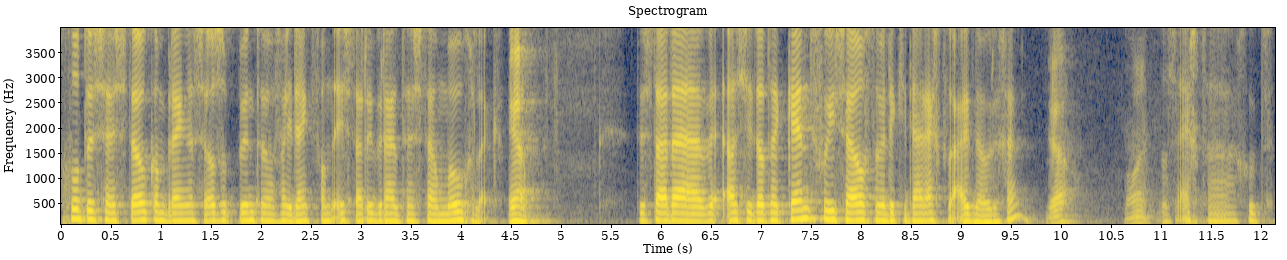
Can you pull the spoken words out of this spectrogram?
God dus herstel kan brengen, zelfs op punten waarvan je denkt van, is daar überhaupt herstel mogelijk? Ja. Dus daar, eh, als je dat herkent voor jezelf, dan wil ik je daar echt toe uitnodigen. Ja. Mooi. Dat is echt eh, goed.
